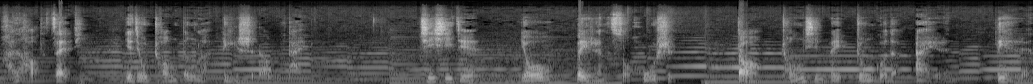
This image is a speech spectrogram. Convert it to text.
很好的载体。也就重登了历史的舞台。七夕节由被人所忽视，到重新被中国的爱人、恋人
